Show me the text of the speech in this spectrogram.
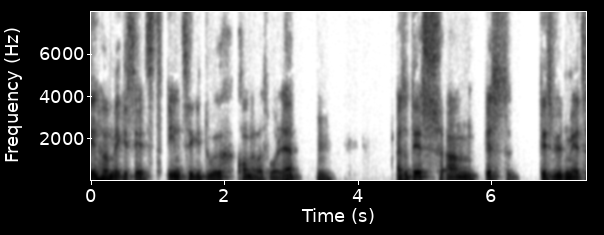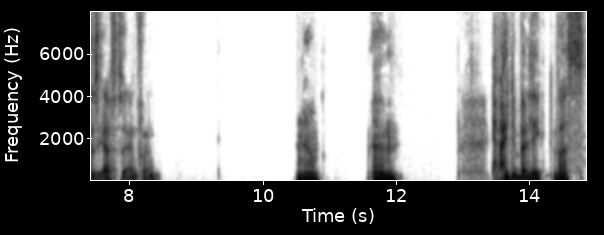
den haben wir gesetzt, den ziehe ich durch, komme was wolle. Hm. Also das, ähm, das, das würde mir jetzt als erstes einfallen. Ja. Ähm, ich habe halt überlegt, was,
